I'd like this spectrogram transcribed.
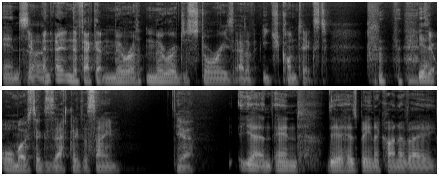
And so, yeah. And, and the fact that mirror, mirrored stories out of each context, Yeah. they're almost exactly the same. Yeah. yeah, and, and there has been a kind of a.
